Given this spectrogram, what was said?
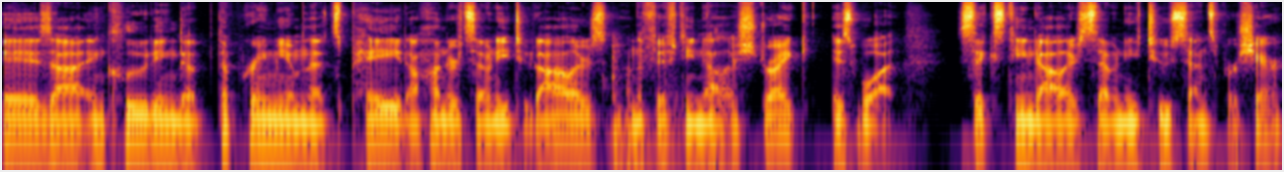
is uh, including the the premium that's paid $172 on the $15 strike is what $16.72 per share.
